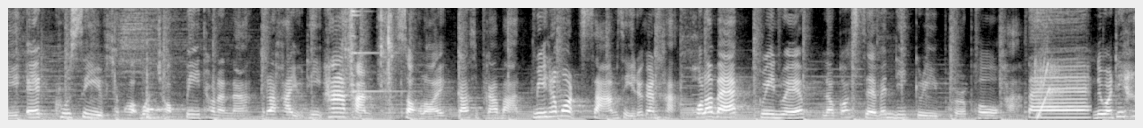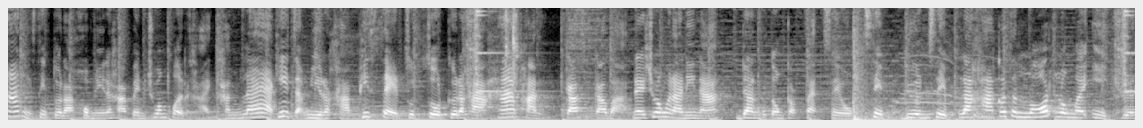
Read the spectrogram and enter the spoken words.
นี้ Exclusive เฉพาะบน s h อ p e e เท่านั้นนะ ราคาอยู่ที่ 5,299 บาท มีทั้งหมด 3 สีด้วยกันค่ะ Polar Black Green Wave แล้วก็ 7 Degree Purple ค่ะ แต่ในวันที่ 5-10 ตุลาคมนี้นะคะ เป็นช่วงเปิดขายครั้งแรกที่จะมีราคาพิเศษสุดๆ คือราคา 5,099 บาท ในช่วงเวลานี้นะ ดันไปตรงกับแฟลชเซลล์10 เดือน 10 ราคาก็จะลดลงมาอีกเหลือ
